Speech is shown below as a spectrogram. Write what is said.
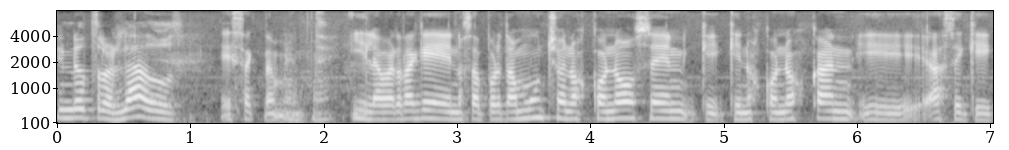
en otros lados. Exactamente. Y la verdad que nos aporta mucho, nos conocen, que, nos conozcan eh, hace que,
